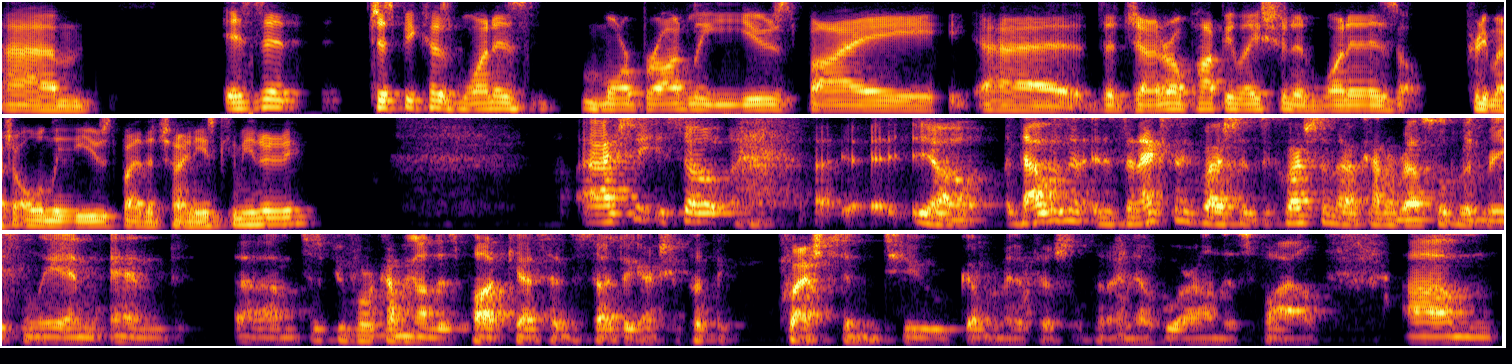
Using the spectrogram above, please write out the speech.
Um, is it just because one is more broadly used by uh, the general population and one is pretty much only used by the Chinese community? Actually, so uh, you know that was an, it's an excellent question. It's a question that I've kind of wrestled with recently, and and um, just before coming on this podcast, I decided to actually put the question to government officials that I know who are on this file. Um,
